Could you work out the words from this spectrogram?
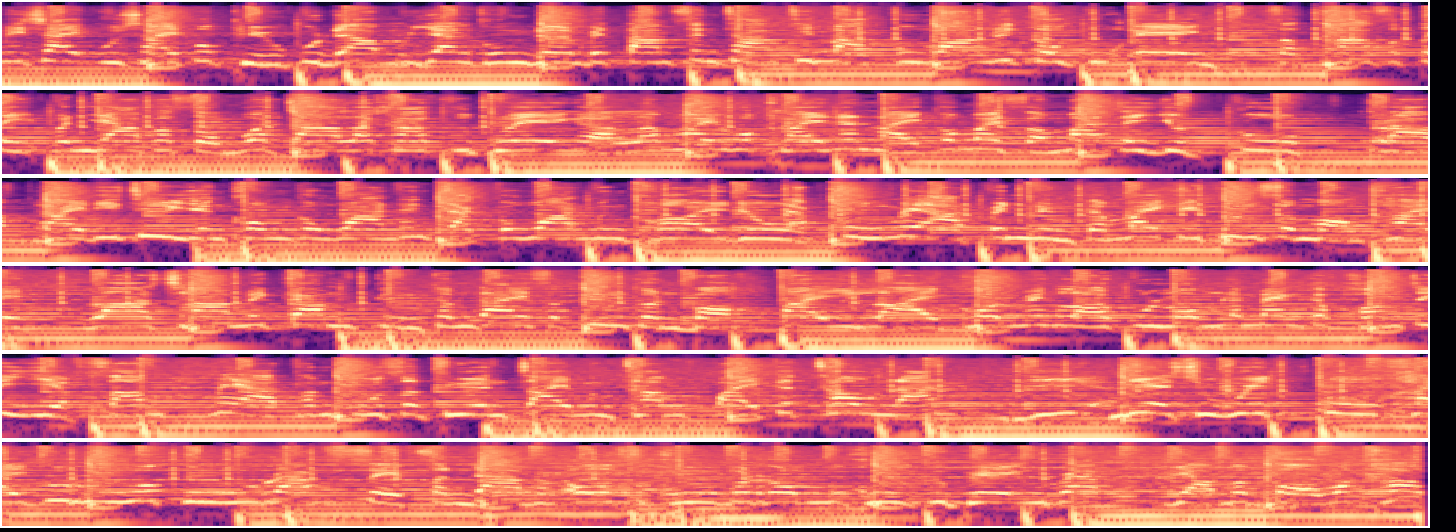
ไม่ใช่กูใช้เพราะผิวกูดำกูยังคงเดินไปตามเส้นทางที่หมากกูวางด้วยตัวกูเองศรัทธาสติปัญญาผสมวาจาราคาคือเพลงอะและไม่ว่าใครนั้นไหนก็ไม่สามารถจะหยุดกูตราบใดที่ชื่อยังคงกวานทั้งจักรวาลมึงคอยดูและกูไม่อาจเป็นหนึ่งแต่ไม่เคยพึ่งสมองใครราชาไม่ก้ากึ่งทำได้สะทึ่งก่อนบอกไปหลายคนแม่งรอกูล้มและแม่งก็พร้อมจะเหยียบซ้ำไม่อาจทำกูสะเทือนใจมึงทำไปก็เท่านั้นเหี้ยเนี่ยชีวิตกูใครก็รู้ว่ากูแรปเสพสันดาบมันโอสกูบรมกูคือเพลงแรปอย่ามา บอกว่าเข้า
